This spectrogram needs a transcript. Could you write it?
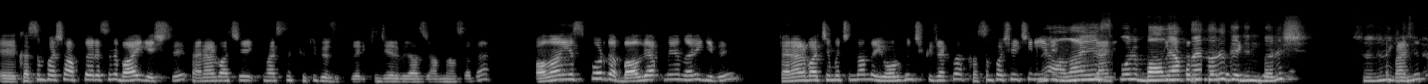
E, Kasımpaşa hafta arasını bay geçti. Fenerbahçe karşısında kötü gözüktüler. İkinci yarı biraz canlansa da. Alanya Spor da bal yapmayan arı gibi Fenerbahçe maçından da yorgun çıkacaklar. Kasımpaşa için iyi Ve bir Alanya yani Spor'u bal yapmayan arı dedin Barış. Sözünü kesiyorum.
